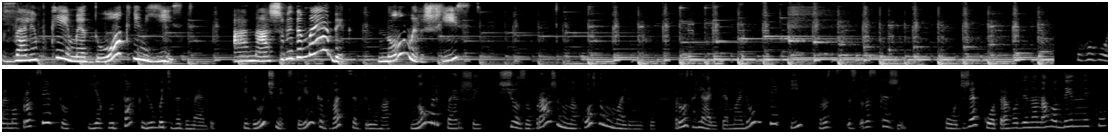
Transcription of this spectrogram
Залюбки медок він їсть, а наш ведмедик номер шість. Любить ведмедик. Підручник, сторінка 22, номер перший, що зображено на кожному малюнку. Розгляньте малюнки і роз- розкажіть. Отже, котра година на годиннику?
